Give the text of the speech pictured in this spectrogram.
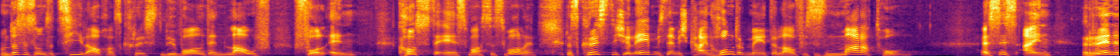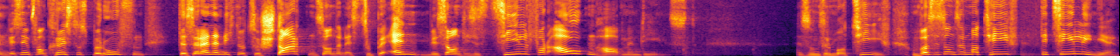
Und das ist unser Ziel auch als Christen. Wir wollen den Lauf vollenden, koste es, was es wolle. Das christliche Leben ist nämlich kein 100-Meter-Lauf, es ist ein Marathon. Es ist ein Rennen. Wir sind von Christus berufen, das Rennen nicht nur zu starten, sondern es zu beenden. Wir sollen dieses Ziel vor Augen haben im Dienst. Das ist unser Motiv. Und was ist unser Motiv? Die Ziellinie.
